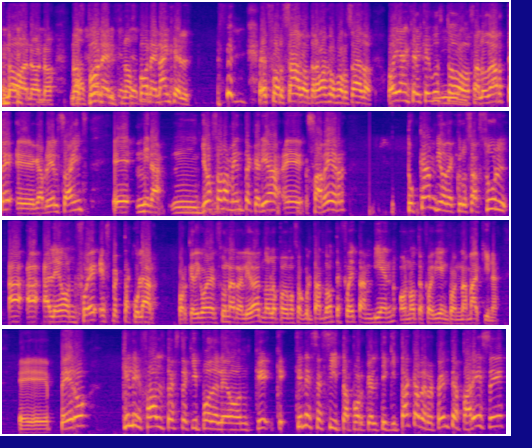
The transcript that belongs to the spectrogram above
No, no, no. Nos ponen, nos ponen, Ángel. Es forzado, trabajo forzado. Oye, Ángel, qué gusto Sí. saludarte, eh, Gabriel Sainz. Eh, mira, mm, yo solamente quería eh, saber, tu cambio de Cruz Azul a, a- a León fue espectacular, porque digo, es una realidad, no lo podemos ocultar, no te fue tan bien o no te fue bien con la máquina. Eh, pero, ¿qué le falta a este equipo de León? ¿Qué, qué- qué necesita? Porque el tiquitaca de repente aparece,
